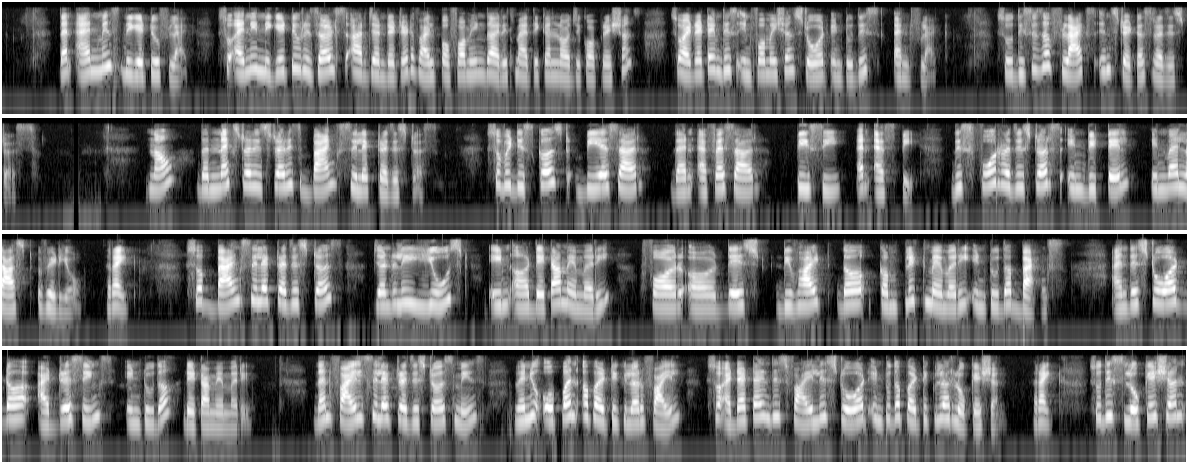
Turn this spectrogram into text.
Then n means negative flag. So any negative results are generated while performing the arithmetic and logic operations. So at that time this information stored into this N flag. So this is a flags in status registers. Now the next register is bank select registers. So we discussed BSR, then FSR, PC and SP. These four registers in detail in my last video, right? So bank select registers generally used in a data memory for uh, they divide the complete memory into the banks and they stored the addressings into the data memory. Then file select registers means when you open a particular file, so at that time this file is stored into the particular location, right? So this location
